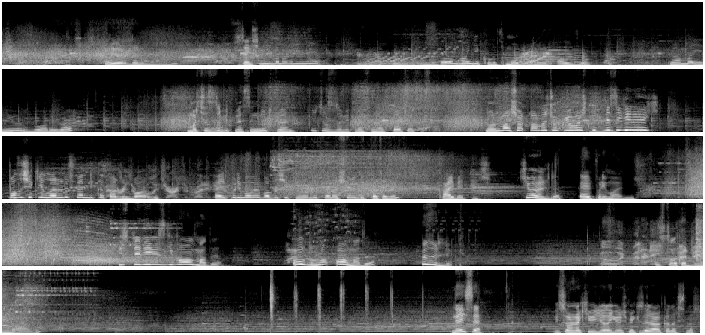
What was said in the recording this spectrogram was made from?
Hayırdır ya? Sen şimdi bana bunu niye? Bakalım hangi kılıç modu alacak. Şu anda yeniyoruz bu arada. Maç hızlı bitmesin lütfen. Hiç hızlı bitmesin hatta çok normal şartlarda çok yavaş bitmesi gerek. Bazışık yıllar lütfen dikkat pardon. Ba- El Primo ve Bazışık yılı lütfen aşırı dikkat edin. Kaybettik. Kim öldü? El Primo ölmüş. İstediğimiz gibi olmadı. Oldu mu? Olmadı. Üzüldük. Ustalık ödülünü de aldım. Neyse. Bir sonraki videoda görüşmek üzere arkadaşlar.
